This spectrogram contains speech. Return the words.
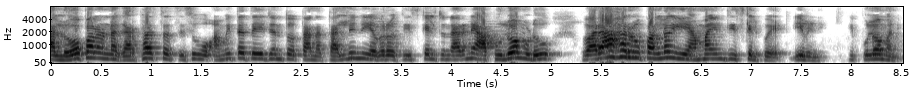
ఆ లోపల ఉన్న గర్భస్థ శిశువు అమిత తేజంతో తన తల్లిని ఎవరో తీసుకెళ్తున్నారని ఆ పులోముడు వరాహ రూపంలో ఈ అమ్మాయిని తీసుకెళ్ళిపోయాడు ఈవిని ఈ పులోమని.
